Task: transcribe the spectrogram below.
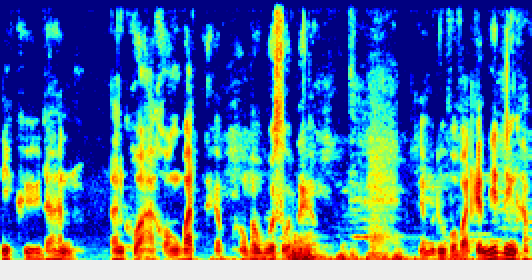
นี่คือด้านด้านขวาของวัดนะครับของพระอุโบสถนะครับ เดี๋ยวมาดูประวัติกันนิดนึงครับ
